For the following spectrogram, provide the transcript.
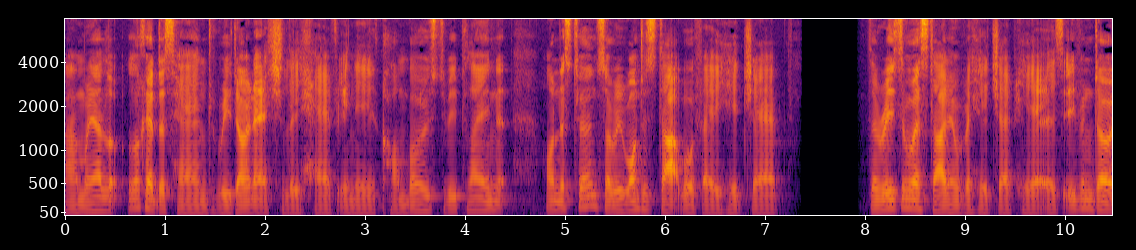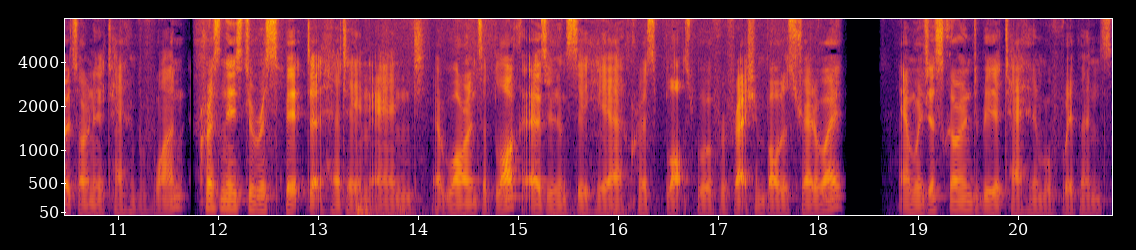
Um, when I look, look at this hand, we don't actually have any combos to be playing on this turn, so we want to start with a head jab. The reason we're starting with a head jab here is even though it's only attacking with one, Chris needs to respect it hitting and it warrants a block. As you can see here, Chris blocks with Refraction Bolters straight away, and we're just going to be attacking with weapons.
